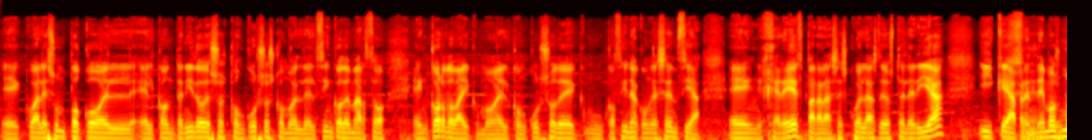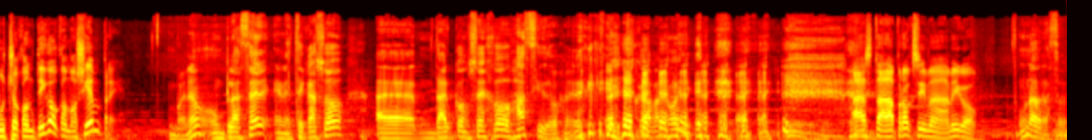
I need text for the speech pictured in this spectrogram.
eh, cuál es un poco el, el, contenido de esos concursos como el del 5 de marzo en Córdoba y como el concurso de cocina con esencia en Jerez para las escuelas de hostelería y que aprendemos mucho mucho contigo, como siempre. Bueno, un placer, en este caso, eh, dar consejos ácidos eh, que tocaban hoy. Hasta la próxima, amigo. Un abrazo.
